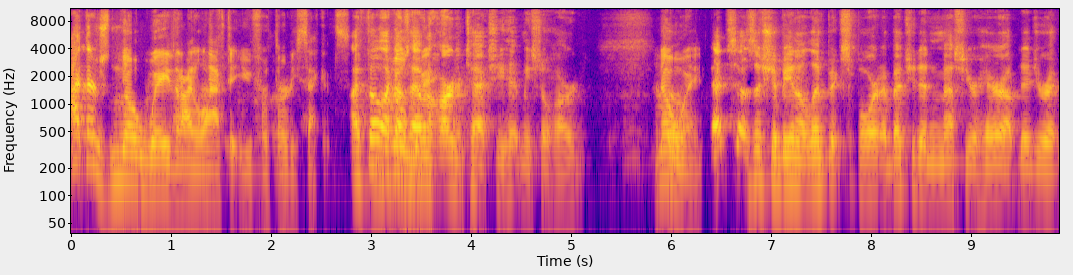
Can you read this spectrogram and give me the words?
I, there's no way that I laughed at you for 30 seconds. I felt like I No was having a heart attack. She hit me so hard. No So, way. That says this should be an Olympic sport. I bet you didn't mess your hair up, did you, Rick?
